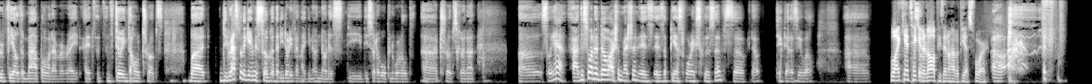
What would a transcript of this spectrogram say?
reveal the map or whatever, right? It's, it's doing the whole tropes, but the rest of the game is so good that you don't even like you know notice the the sort of open world uh tropes going on. Uh, so yeah, uh, this one though I should mention is is a PS4 exclusive, so you know take that as you will. Uh, well, I can't take so, it at all because I don't have a PS4. Uh,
